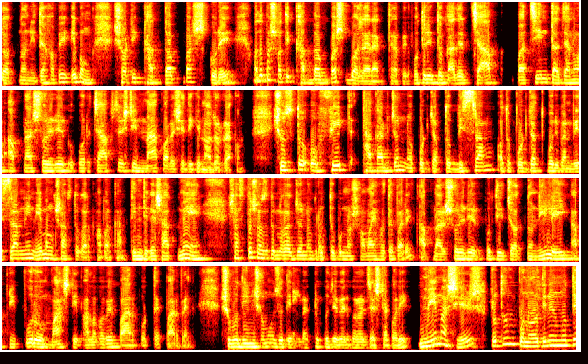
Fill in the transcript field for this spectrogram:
যত্ন নিতে হবে এবং সঠিক খাদ্যাভ্যাস করে অথবা সঠিক খাদ্যাভ্যাস বজায় রাখতে হবে। অতিরিক্ত কাজের চাপ বা চিন্তা যেন আপনার শরীরের উপর চাপ সৃষ্টি না করে সেদিকে নজর রাখুন। সুস্থ ও ফিট থাকার জন্য পর্যাপ্ত বিশ্রাম অত পর্যাপ্ত পরিমাণ বিশ্রাম নিন এবং স্বাস্থ্যকর খাবার খান। তিন থেকে সাত মে স্বাস্থ্য সচেতনতার জন্য গুরুত্বপূর্ণ সময় হতে পারে। আপনার শরীরের প্রতি যত্ন নিলেই আপনি পুরো মাসটি ভালোভাবে পার করতে পারবেন। শুভ দিন সমূহ যদি আমরা একটু খুঁজে বের করার চেষ্টা করি। মে মাসের প্রথম পনেরো দিনের মধ্যে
